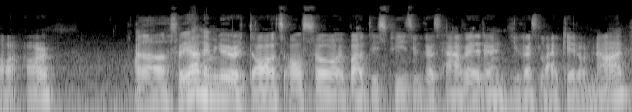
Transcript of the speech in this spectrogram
are, are. Uh, so yeah, let me know your thoughts also about this piece if you guys have it and you guys like it or not.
